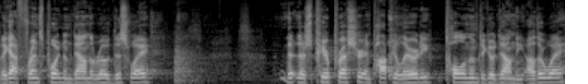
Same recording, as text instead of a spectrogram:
They got friends pointing them down the road this way. There's peer pressure and popularity pulling them to go down the other way.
